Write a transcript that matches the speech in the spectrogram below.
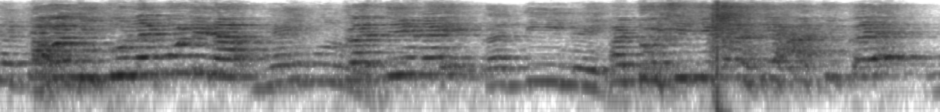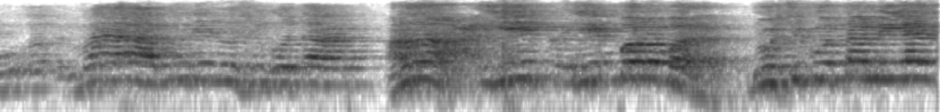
કટા જૂઠું નહીં બોલી ના. નહીં બોલું. કદી નહીં. કદી નહીં. આ ડોશી જેવા છે સાચું કહે? મારા આબુ ને ડોસી ગોતા એક એક બરોબર. ડોશી ગોતા નહીં યાર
